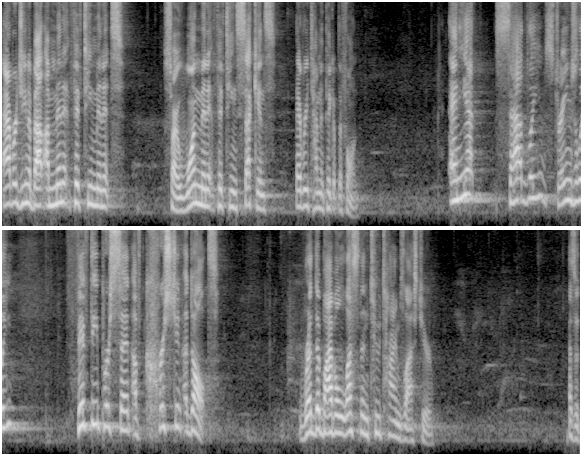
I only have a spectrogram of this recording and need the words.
averaging about a minute, 15 minutes, sorry, one minute, 15 seconds every time they pick up the phone. And yet, sadly, strangely, 50% of Christian adults read the Bible less than two times last year as a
